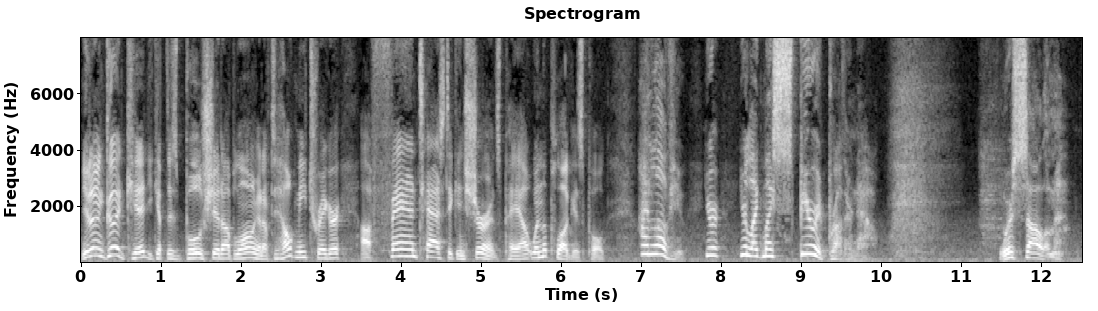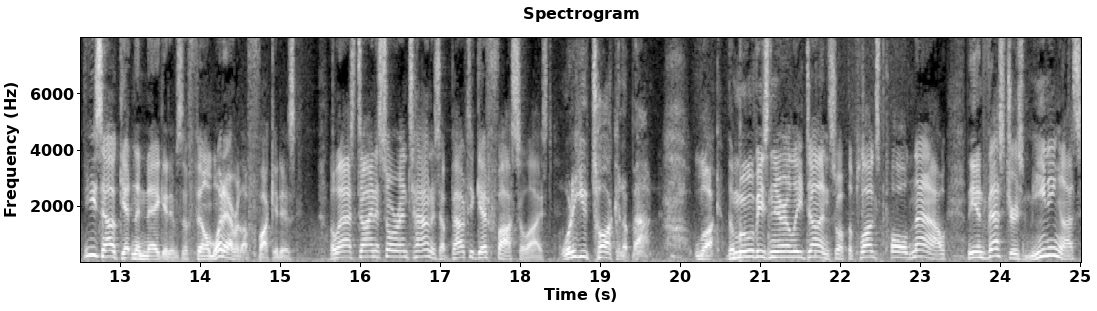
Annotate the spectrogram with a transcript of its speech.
You done good, kid. You kept this bullshit up long enough to help me trigger a fantastic insurance payout when the plug is pulled. I love you. You're you're like my spirit brother now. Where's Solomon? He's out getting the negatives of film, whatever the fuck it is. The last dinosaur in town is about to get fossilized. What are you talking about? Look, the movie's nearly done, so if the plug's pulled now, the investors, meaning us,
